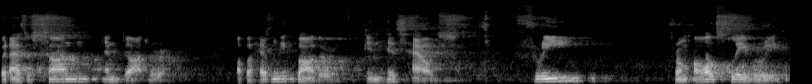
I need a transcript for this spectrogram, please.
but as a son and daughter of a Heavenly Father in His house, free from all slavery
